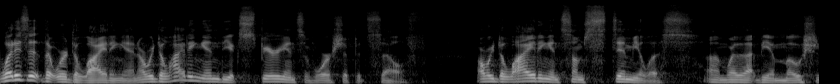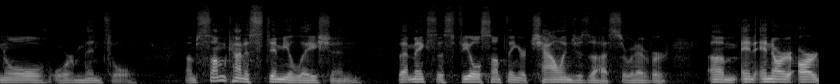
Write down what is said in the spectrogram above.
What is it that we're delighting in? Are we delighting in the experience of worship itself? Are we delighting in some stimulus, um, whether that be emotional or mental? Um, some kind of stimulation that makes us feel something or challenges us or whatever. Um, and and our, our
